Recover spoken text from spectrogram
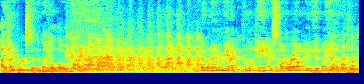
I hyperextended my elbow. And when I reacted from the pain, I spun around and hit my head on a pole.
